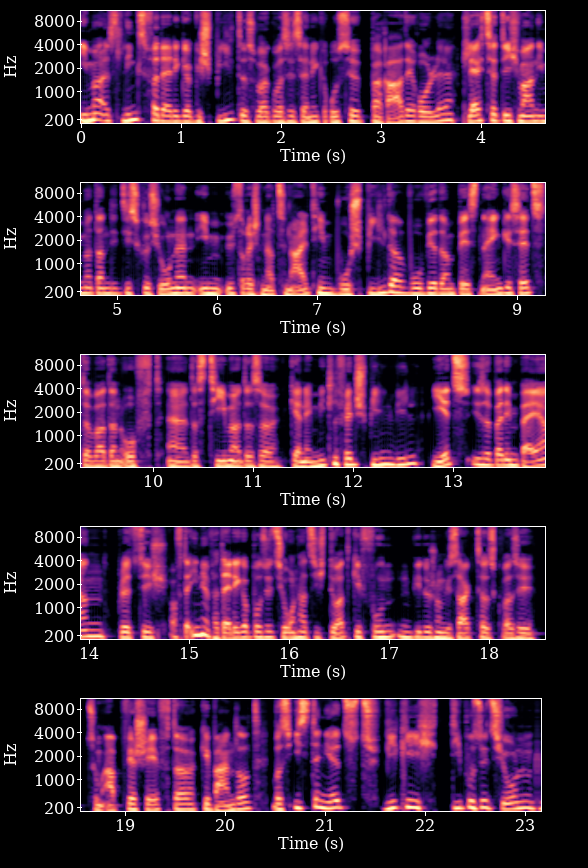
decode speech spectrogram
immer als Linksverteidiger gespielt. Das war quasi seine große Paraderolle. Gleichzeitig waren immer dann die Diskussionen im österreichischen Nationalteam, wo spielt er, wo wird er am besten eingesetzt. Da war dann oft äh, das Thema, dass er gerne im Mittelfeld spielen will. Jetzt ist er bei den Bayern plötzlich auf der Innenverteidigerposition, hat sich dort gefunden, wie du schon gesagt hast, quasi zum Abwehrchef da gewandelt. Was ist denn jetzt wirklich die Position,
